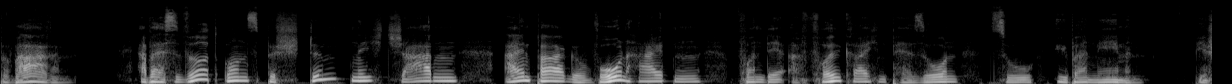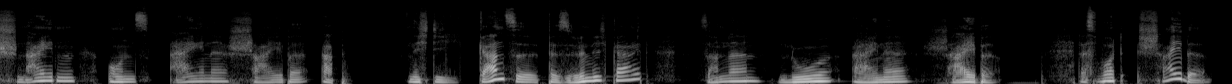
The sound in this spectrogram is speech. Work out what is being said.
bewahren. Aber es wird uns bestimmt nicht schaden, ein paar Gewohnheiten von der erfolgreichen Person zu übernehmen. Wir schneiden uns eine Scheibe ab. Nicht die ganze Persönlichkeit, sondern nur eine Scheibe. Das Wort Scheibe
